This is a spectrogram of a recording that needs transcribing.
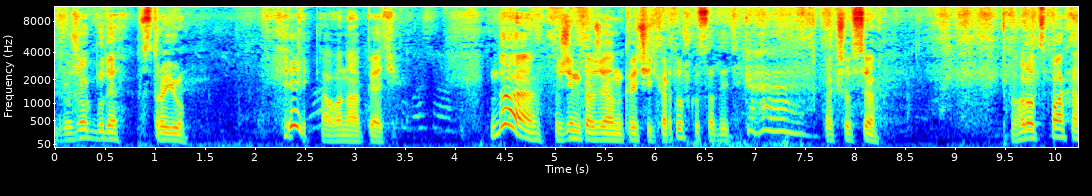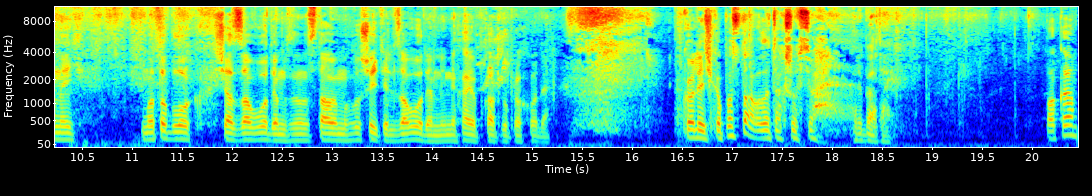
Дружок буде в строю. А вона опять. Да, жінка вже он кричить, картошку садить. Так що все. Город спаханий. Мотоблок зараз заводимо, ставимо глушитель, заводимо і нехай обкатку проходить. Колечко поставили, так що все, ребята. Пока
